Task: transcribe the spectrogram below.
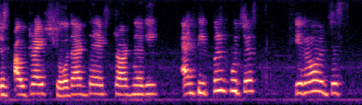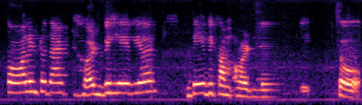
just outright show that they're extraordinary, and people who just you know just fall into that herd behavior, they become ordinary. So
